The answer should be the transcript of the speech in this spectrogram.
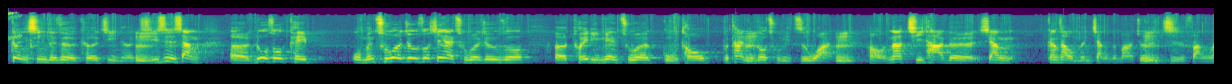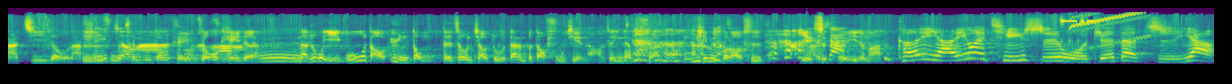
更新的这个科技呢，其实上，呃，如果说可以，我们除了就是说现在除了就是说，呃，腿里面除了骨头不太能够处理之外，嗯，好，那其他的像刚才我们讲的嘛，就是脂肪啦、肌肉啦、皮肤全部都可以都 OK 的。那如果以舞蹈运动的这种角度，当然不到附件了，这应该不算。Kimiko 老师也是可以的吗？可以啊，因为其实我觉得只要。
